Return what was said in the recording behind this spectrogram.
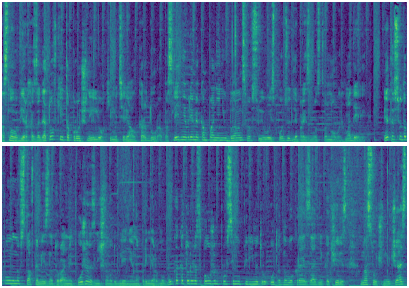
Основа верха заготовки – это прочный и легкий материал кордура. Последнее время компания New Balance вовсю его использует для производства новых моделей. Это все дополнено вставками из натуральной кожи различного дубления, например, нубука, который расположен по всему периметру от одного края задника через носочную часть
